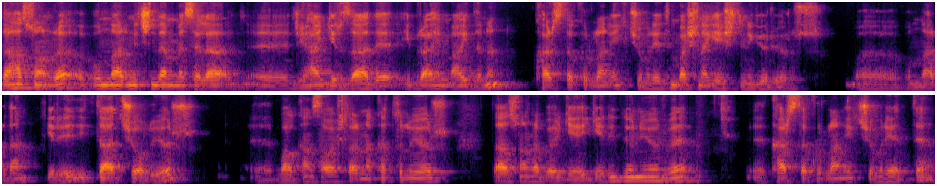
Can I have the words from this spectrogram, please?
daha sonra bunların içinden mesela e, Cihangirzade İbrahim Aydın'ın Kars'ta kurulan ilk cumhuriyetin başına geçtiğini görüyoruz. E, bunlardan biri iddiatçı oluyor. E, Balkan savaşlarına katılıyor. Daha sonra bölgeye geri dönüyor ve e, Kars'ta kurulan ilk cumhuriyette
